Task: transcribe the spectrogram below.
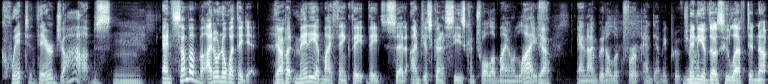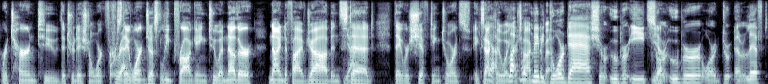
quit their jobs. Mm, And some of them, I don't know what they did. Yeah. But many of them, I think they, they said, I'm just going to seize control of my own life. Yeah. And I'm going to look for a pandemic proof job. Many of those who left did not return to the traditional workforce. Correct. They weren't just leapfrogging to another nine to five job. Instead, they were shifting towards exactly Yeah, what like, you're talking maybe about. Maybe DoorDash or Uber Eats Yeah. or Uber or, or Lyft,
